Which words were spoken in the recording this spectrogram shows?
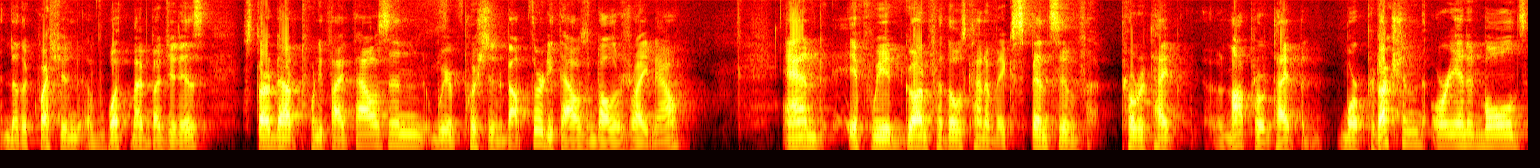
another question of what my budget is. Started out 25,000, we're pushing at about $30,000 right now. And if we had gone for those kind of expensive prototype, not prototype, but more production oriented molds,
